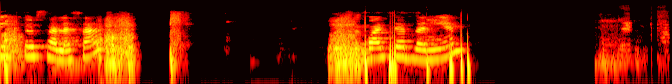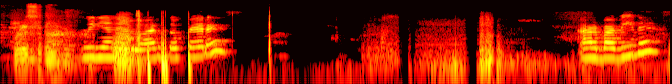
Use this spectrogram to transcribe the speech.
Víctor Salazar, Walter Daniel, Present. William Eduardo Pérez, Alba Vides.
